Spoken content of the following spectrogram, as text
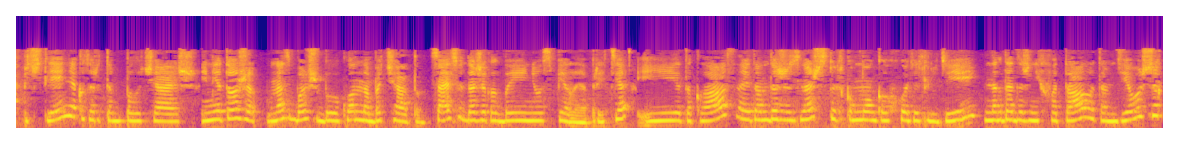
впечатление, которое там получаешь. И мне тоже, у нас больше был уклон на бачату. Сальсу даже как бы и не успела я прийти. И это классно, и там даже, знаешь, столько много ходит людей. Иногда даже не хватало там девушек,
